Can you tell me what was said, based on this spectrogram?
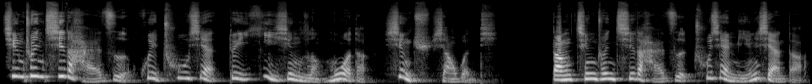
青春期的孩子会出现对异性冷漠的性取向问题。当青春期的孩子出现明显的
